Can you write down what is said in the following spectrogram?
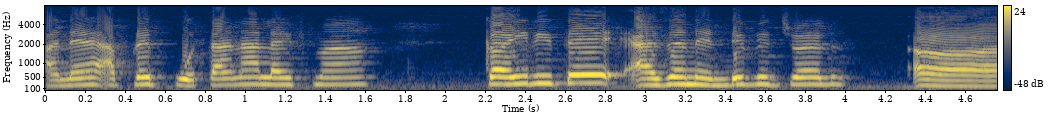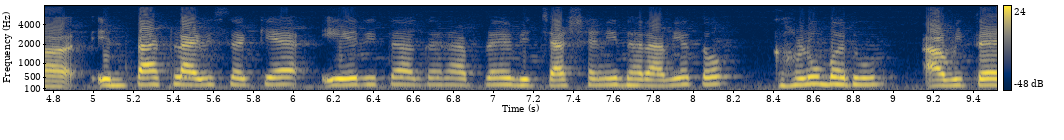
અને આપણે પોતાના લાઈફમાં કઈ રીતે એઝ એન ઇન્ડિવિજ્યુઅલ ઇમ્પેક્ટ લાવી શકીએ એ રીતે અગર આપણે વિચારસરણી ધરાવીએ તો ઘણું બધું આવી રીતે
